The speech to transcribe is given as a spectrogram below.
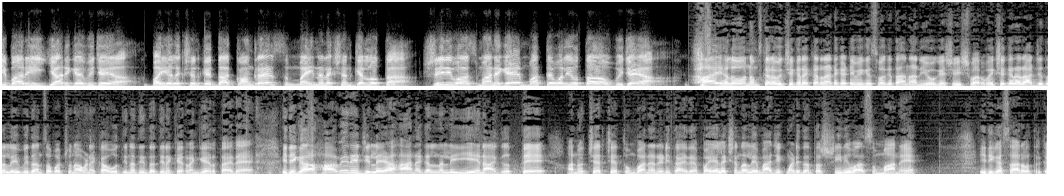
ಈ ಬಾರಿ ಯಾರಿಗೆ ವಿಜಯ? ಬೈ ಎಲೆಕ್ಷನ್ ಗೆದ್ದ ಕಾಂಗ್ರೆಸ್ ಮೈನ್ ಎಲೆಕ್ಷನ್ ಗೆಲ್ಲುತ್ತಾ. ಶ್ರೀನಿವಾಸ್ ಮಾನೆಗೆ ಮತ್ತೆ ಒಲಿಯುತ್ತಾ ವಿಜಯ. ಹಾಯ್ ಹಲೋ ನಮಸ್ಕಾರ ವೀಕ್ಷಕರೇ. ಕರ್ನಾಟಕ ಟಿವಿಗೆ ಸ್ವಾಗತ. ನಾನು ಯೋಗೇಶ್ ಈಶ್ವರ್ ವೀಕ್ಷಕರ, ರಾಜ್ಯದಲ್ಲಿ ವಿಧಾನಸಭಾ ಚುನಾವಣೆ ಕಾವು ದಿನದಿಂದ ದಿನಕ್ಕೆ ರಂಗೇರ್ತಾ ಇದೆ. ಇದೀಗ ಹಾವೇರಿ ಜಿಲ್ಲೆಯ ಹಾನಗಲ್ನಲ್ಲಿ ಏನಾಗುತ್ತೆ ಅನ್ನೋ ಚರ್ಚೆ ತುಂಬಾನೇ ನಡೀತಾ ಇದೆ. ಬೈ ಎಲೆಕ್ಷನ್ ಅಲ್ಲಿ ಮ್ಯಾಜಿಕ್ ಮಾಡಿದಂತ ಶ್ರೀನಿವಾಸ್ ಮಾನೆ ಇದೀಗ ಸಾರ್ವತ್ರಿಕ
